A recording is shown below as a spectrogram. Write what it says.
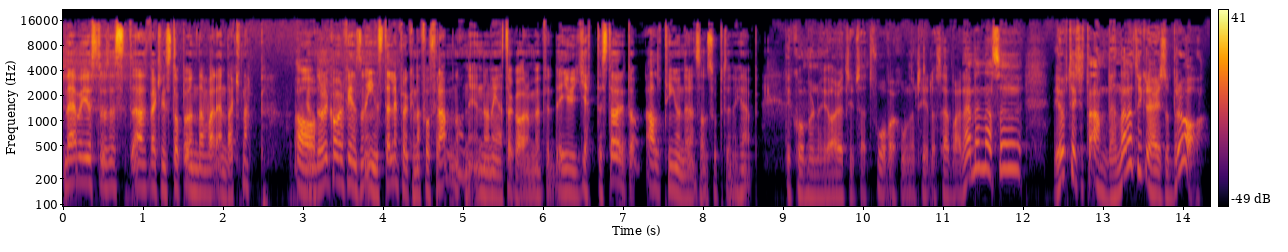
Nej, men just att, att verkligen stoppa undan varenda knapp. Ja. Ändå det kommer det finnas någon inställning för att kunna få fram någon, någon enstaka av dem. För Det är ju jättestörigt och allting under en sån soptunneknapp. Det kommer nog göra typ så här två versioner till och sen bara, nej men alltså, vi har upptäckt att användarna tycker det här är så bra.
